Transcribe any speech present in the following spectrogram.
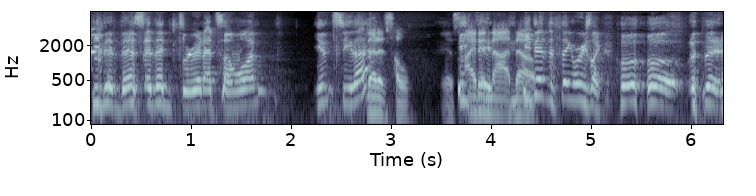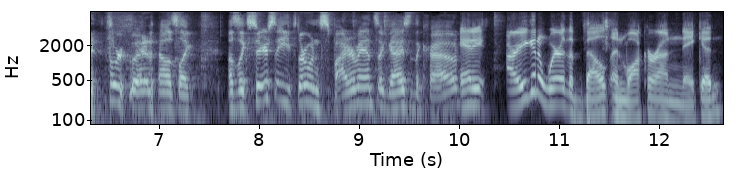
He did this and then threw it at someone. You didn't see that? that is hilarious. He I did not know. He did the thing where he's like, "Ho, ho," and then threw it. And I was like, I was like, seriously, you throwing Spider Mans at guys in the crowd? Andy, are you gonna wear the belt and walk around naked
